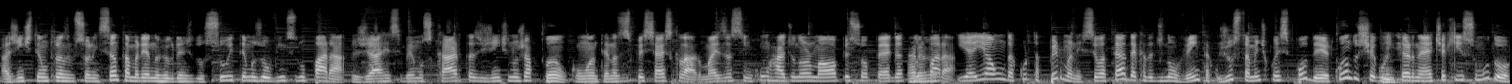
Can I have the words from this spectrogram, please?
a gente tem um transmissor em Santa Maria, no Rio Grande do Sul, e temos ouvintes no Pará. Já recebemos cartas de gente no Japão, com antenas especiais, claro. Mas assim, com rádio normal, a pessoa pega Caramba. no Pará. E aí a onda curta permaneceu até a década de 90, justamente com esse poder. Quando chegou a Uhum. internet é que isso mudou,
